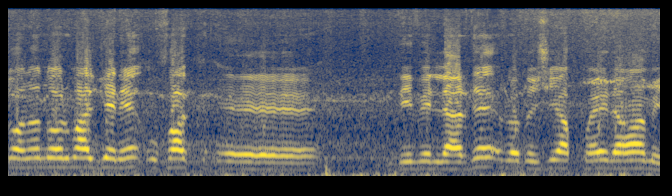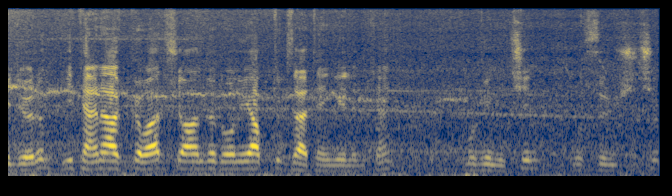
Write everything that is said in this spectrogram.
Sonra normal gene ufak e, devirlerde rodajı yapmaya devam ediyorum. Bir tane hakkı var. Şu anda da onu yaptık zaten gelirken. Bugün için, bu sürüş için.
